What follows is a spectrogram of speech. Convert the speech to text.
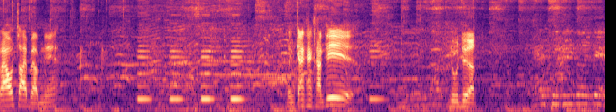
ร้าใจแบบนี้ เป็นการแข่งขันที่ดูเดือด เบอร์เจ็ด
